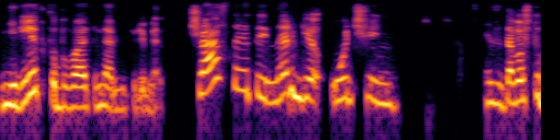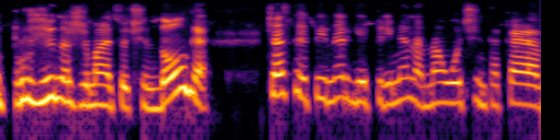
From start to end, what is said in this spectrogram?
Нередко бывает энергия перемен. Часто эта энергия очень, из-за того, что пружина сжимается очень долго, часто эта энергия перемен, она очень такая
